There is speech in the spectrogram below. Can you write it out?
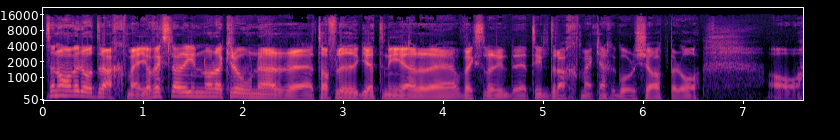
Sen har vi då drachme. Jag växlar in några kronor, eh, tar flyget ner eh, och växlar in det till drachme. Kanske går och köper då ja,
